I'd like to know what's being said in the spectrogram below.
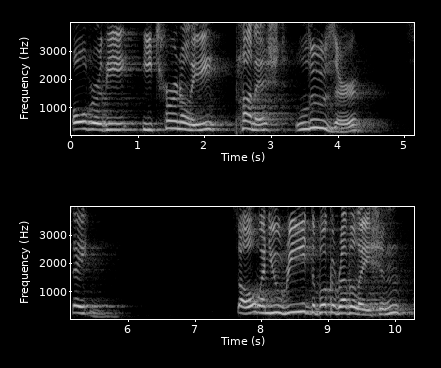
over the eternally punished loser, Satan. So when you read the book of Revelation,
